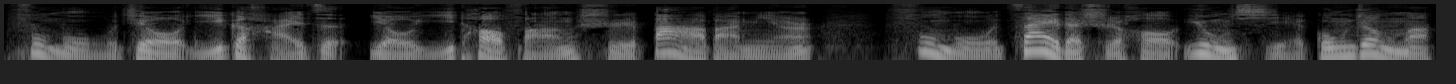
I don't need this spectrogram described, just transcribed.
父母就一个孩子，有一套房是爸爸名，父母在的时候用写公证吗？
